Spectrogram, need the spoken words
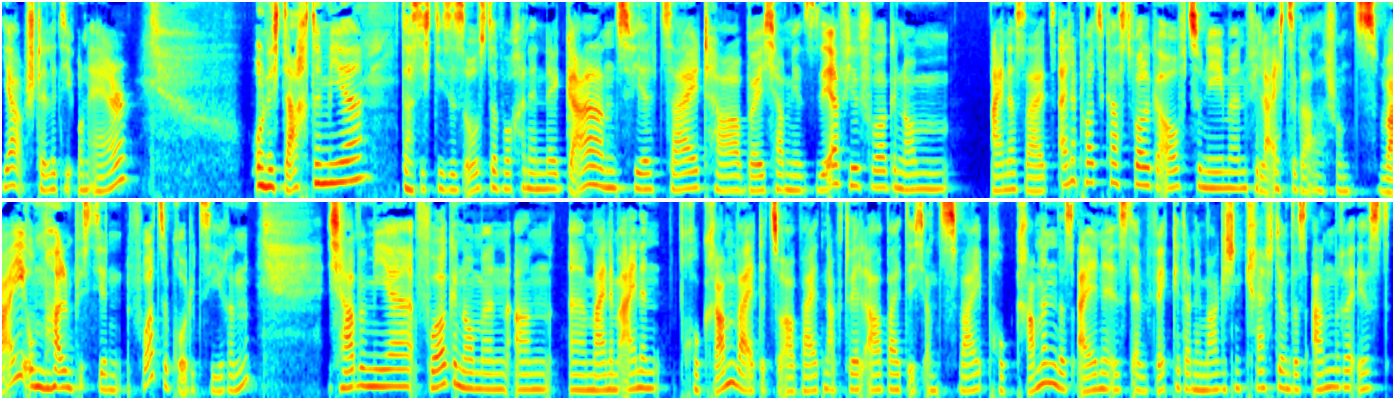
ja, stelle die on air. Und ich dachte mir, dass ich dieses Osterwochenende ganz viel Zeit habe. Ich habe mir sehr viel vorgenommen, einerseits eine Podcast-Folge aufzunehmen, vielleicht sogar schon zwei, um mal ein bisschen vorzuproduzieren. Ich habe mir vorgenommen, an äh, meinem einen Programm weiterzuarbeiten. Aktuell arbeite ich an zwei Programmen. Das eine ist Erwecke deine magischen Kräfte und das andere ist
